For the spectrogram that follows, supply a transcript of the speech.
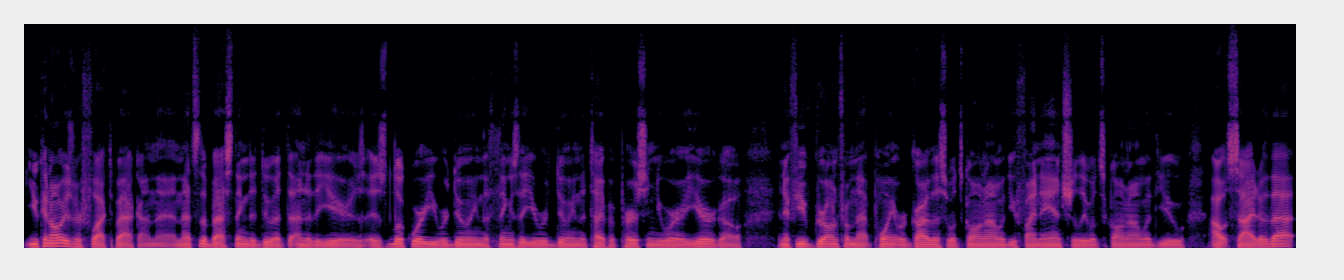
you can always reflect back on that. And that's the best thing to do at the end of the year is, is look where you were doing the things that you were doing, the type of person you were a year ago. And if you've grown from that point, regardless of what's going on with you financially, what's going on with you outside of that,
